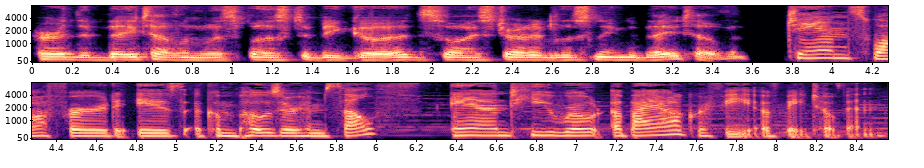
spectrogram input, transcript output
heard that Beethoven was supposed to be good, so I started listening to Beethoven. Jan Swafford is a composer himself, and he wrote a biography of Beethoven.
